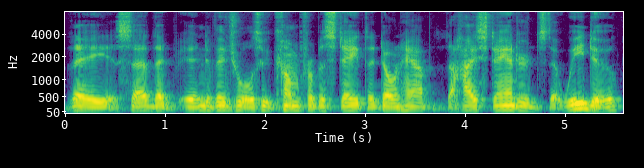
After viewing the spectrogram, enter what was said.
they said that individuals who come from a state that don't have the high standards that we do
